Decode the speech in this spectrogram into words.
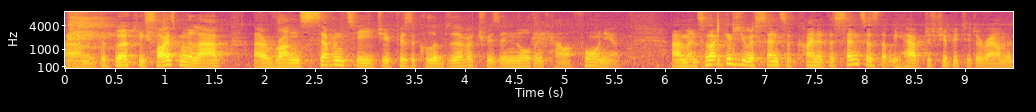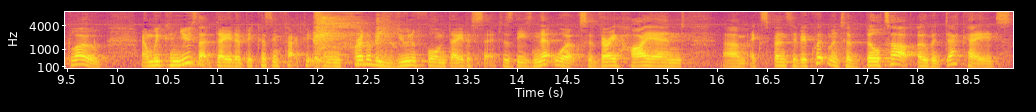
Um, the Berkeley Seismolab uh, runs 70 geophysical observatories in Northern California. Um, and so that gives you a sense of kind of the sensors that we have distributed around the globe. And we can use that data because, in fact, it's an incredibly uniform data set, as these networks of very high end, um, expensive equipment have built up over decades.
